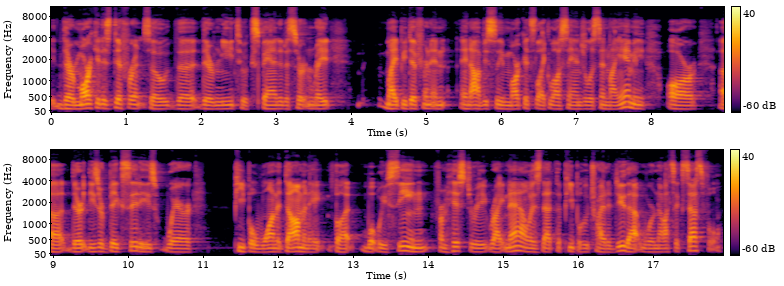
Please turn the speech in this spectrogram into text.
their market is different so the their need to expand at a certain rate might be different and and obviously markets like Los Angeles and Miami are uh, these are big cities where people want to dominate. But what we've seen from history right now is that the people who try to do that were not successful.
